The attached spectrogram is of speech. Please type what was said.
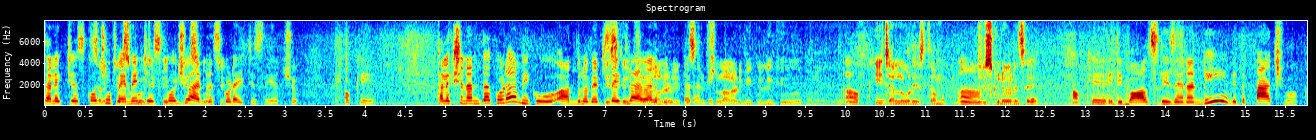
సెలెక్ట్ చేసుకోవచ్చు పేమెంట్ చేసుకోవచ్చు, అడ్రస్. కూడా ఇచ్చేసేయచ్చు. ఓకే. కలెక్షన్ అంతా కూడా మీకు అందులో వెబ్సైట్లో అవైలబుల్ ఉంటుందండి. డిస్క్రిప్షన్లో ఆల్రెడీ మీకు లింక్ మనం ఈ ఛానల్ కూడా ఇస్తాము. చూసుకునే ఎవరైనా సరే ఓకే ఇది బాల్స్ డిజైన్ అండి విత్ ప్యాచ్ వర్క్.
